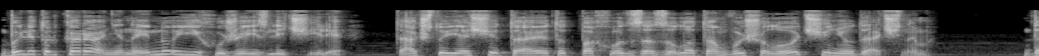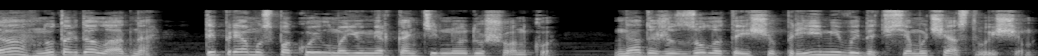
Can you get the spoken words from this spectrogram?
были только раненые, но их уже излечили. Так что я считаю, этот поход за золотом вышел очень удачным. Да, ну тогда ладно. Ты прям успокоил мою меркантильную душонку. Надо же золото еще премии выдать всем участвующим.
